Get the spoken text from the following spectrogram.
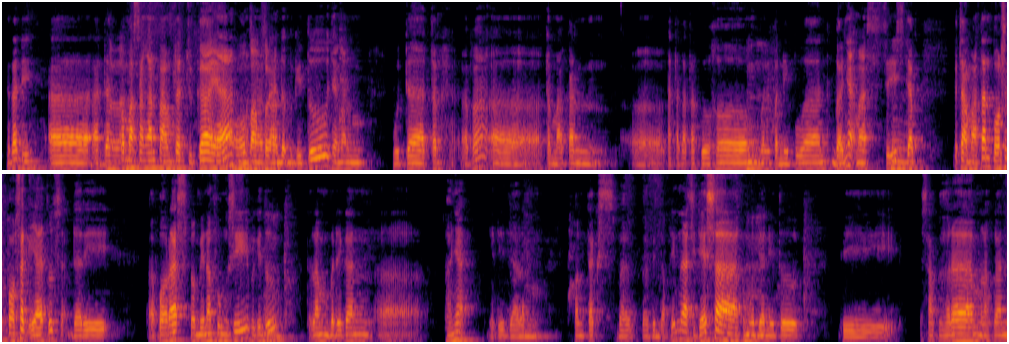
Ya, tadi eh, ada Malah- pemasangan pamflet juga ya, Oh, pamflet. spanduk begitu, jangan mudah ter apa eh, termakan eh, kata-kata bohong, Hmm. penipuan, banyak mas. Jadi Hmm. setiap kecamatan, polsek-polsek ya itu dari eh, Polres pembina fungsi begitu Hmm. telah memberikan eh, banyak. Jadi dalam konteks Ba- Babin Kaptimnas di desa, kemudian Hmm. itu di Sabara melakukan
